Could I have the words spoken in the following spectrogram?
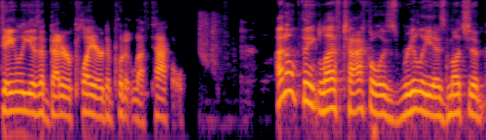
Daley is a better player to put at left tackle. I don't think left tackle is really as much of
